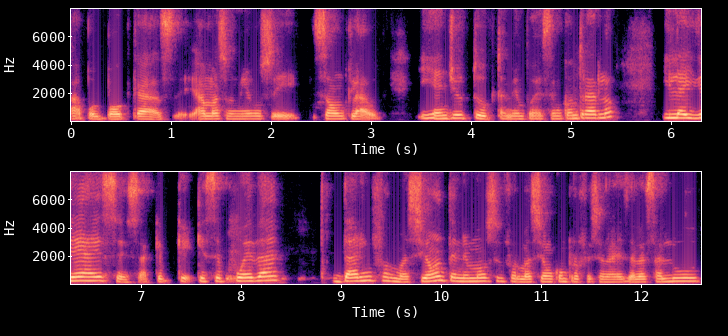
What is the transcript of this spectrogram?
Apple Podcasts, eh, Amazon Music, SoundCloud y en YouTube también puedes encontrarlo. Y la idea es esa, que, que se pueda dar información, tenemos información con profesionales de la salud,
